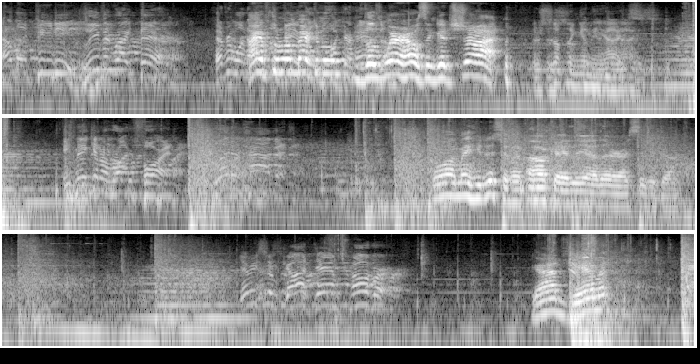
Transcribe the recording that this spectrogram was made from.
LAPD, leave it right there. Everyone I have to run back into and put your the, the warehouse and get shot. There's something in the ice. He's making a run for it. Let him have it. Well, I mean, he did say that. Okay, yeah, there, I see the gun. Give me some goddamn cover. God damn it. Damn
